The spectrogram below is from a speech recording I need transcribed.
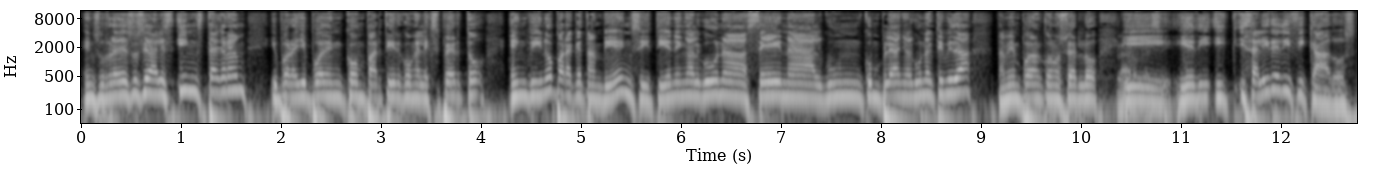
en sus redes sociales, Instagram, y por allí pueden compartir con el experto en vino para que también, si tienen alguna cena, algún cumpleaños, alguna actividad, también puedan conocerlo Claro y, y edi- y- y salir edificados.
